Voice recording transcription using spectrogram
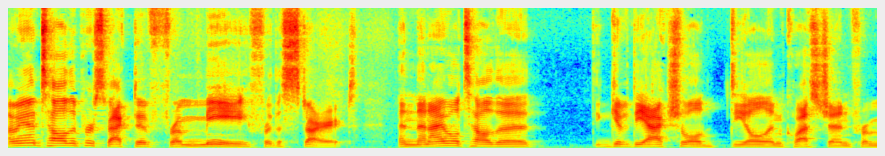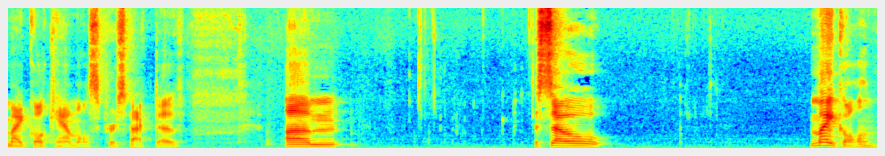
I'm going to tell the perspective from me for the start, and then I will tell the give the actual deal in question from Michael Kamil's perspective. Um, so Michael,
